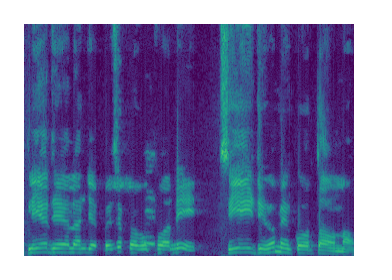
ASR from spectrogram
క్లియర్ చేయాలని చెప్పేసి ప్రభుత్వాన్ని సిఐటిగా మేము కోరుతా ఉన్నాం.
